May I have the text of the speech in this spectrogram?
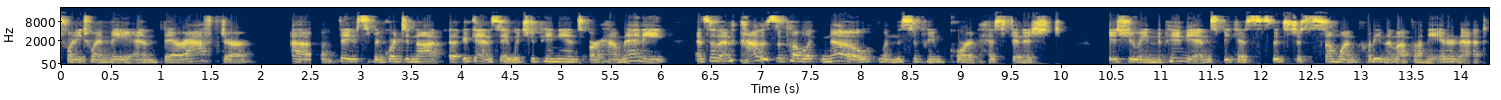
2020 and thereafter, uh, the Supreme Court did not, uh, again, say which opinions or how many. And so then, how does the public know when the Supreme Court has finished issuing opinions? Because it's just someone putting them up on the internet.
